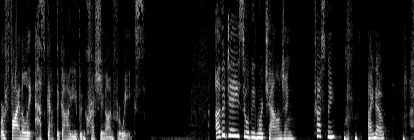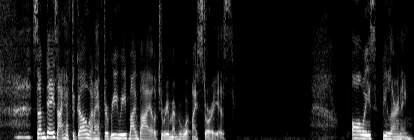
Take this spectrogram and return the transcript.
or finally ask out the guy you've been crushing on for weeks. Other days it will be more challenging. Trust me, I know. Some days I have to go and I have to reread my bio to remember what my story is. Always be learning.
